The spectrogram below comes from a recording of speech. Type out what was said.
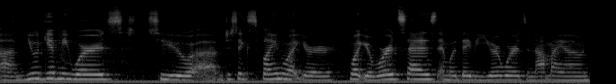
um, you would give me words to um, just explain what your what your word says, and would they be your words and not my own.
